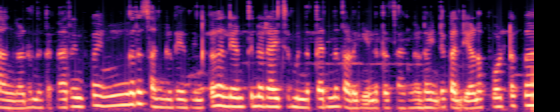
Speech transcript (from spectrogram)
സങ്കടം എന്നിട്ട്? കാരണം എനിക്ക് ഭയങ്കര സങ്കടമായിരുന്നു എനിക്ക് കല്യാണത്തിന്റെ ഒരാഴ്ച മുന്നേ തന്നെ തുടങ്ങിയിരുന്നിട്ട് സങ്കടം. എന്റെ കല്യാണ ഫോട്ടോ ഒക്കെ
